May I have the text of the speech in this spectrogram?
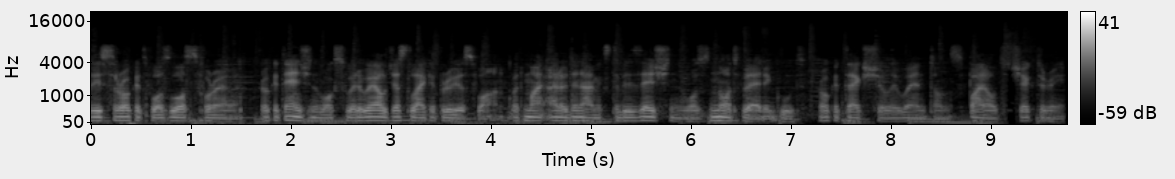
This rocket was lost forever. Rocket engine works very well just like a previous one, but my aerodynamic stabilization was not very good. Rocket actually went on spiral trajectory.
